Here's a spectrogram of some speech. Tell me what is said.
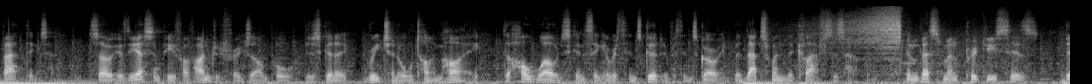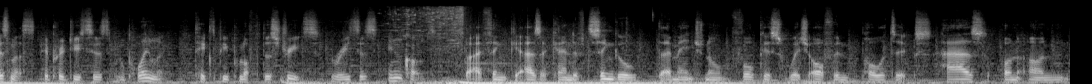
bad things happen. So if the S&P 500, for example, is going to reach an all-time high, the whole world is going to think everything's good, everything's growing. But that's when the collapses happen. Investment produces business. It produces employment takes people off the streets, raises incomes. But I think as a kind of single dimensional focus, which often politics has on, on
